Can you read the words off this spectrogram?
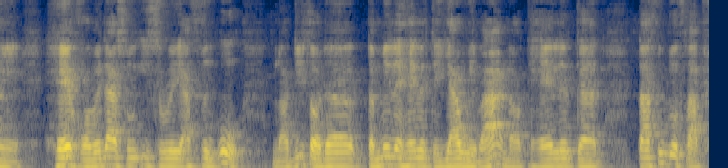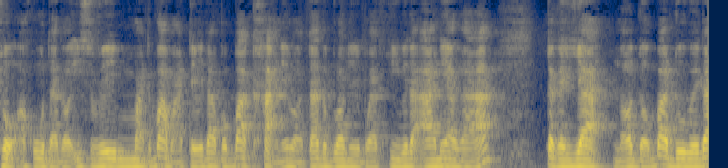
နေဟဲခေါ်ဘာဆိုအစ္စရေးအဆူအိုနော်ဒီဆိုတဲ့တမီလဲဟဲလဲတရားဝေပါနော်ဟဲလဲကတာစုတို့စာဖလို့အခုတာတော့အစ္စရေးမှာတပမှာတေဒါပပခါနေတော့တာတဘလော့ဒီဘာတီဝဲအာနေက တကရနော်တော့ဘဒူဝဒ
